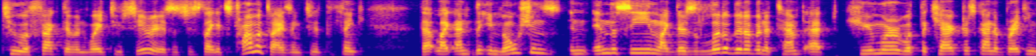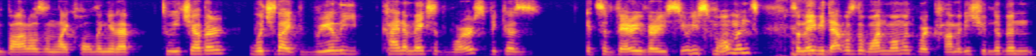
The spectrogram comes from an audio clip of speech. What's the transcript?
too effective and way too serious. It's just like it's traumatizing to, to think that like and the emotions in in the scene like there's a little bit of an attempt at humor with the characters kind of breaking bottles and like holding it up to each other which like really kind of makes it worse because it's a very very serious moment. So maybe that was the one moment where comedy shouldn't have been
